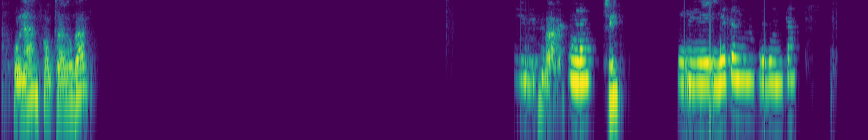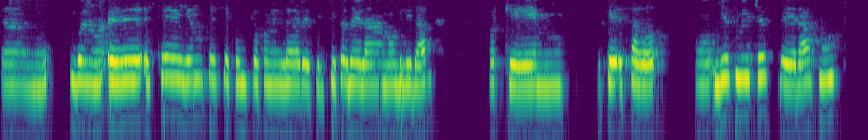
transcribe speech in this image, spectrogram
¿Alguna otra duda? Vale, Hola, sí. eh, yo tengo una pregunta. Em, bueno, eh, es que yo no sé si cumplo con el requisito de la movilidad, porque mm, es que he estado como 10 meses de Erasmus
